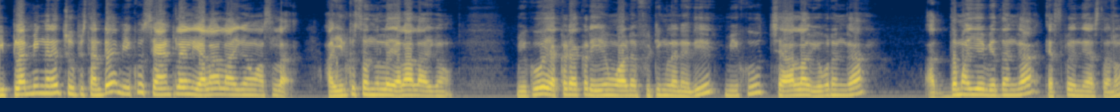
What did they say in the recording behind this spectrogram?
ఈ ప్లంబింగ్ అనేది చూపిస్తా. అంటే మీకు శానిటరీ లైన్లు ఎలా లాగాం అసలు? ఆ ఇరుకు సందుల్లో ఎలా లాగాం? మీకు ఎక్కడెక్కడ ఏం వాడాం ఫిట్టింగ్లు అనేది మీకు చాలా వివరంగా అర్థమయ్యే విధంగా ఎక్స్ప్లెయిన్ చేస్తాను.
